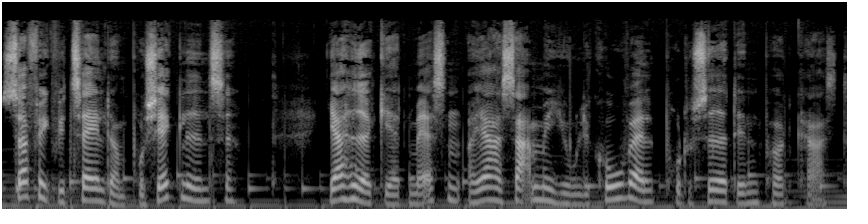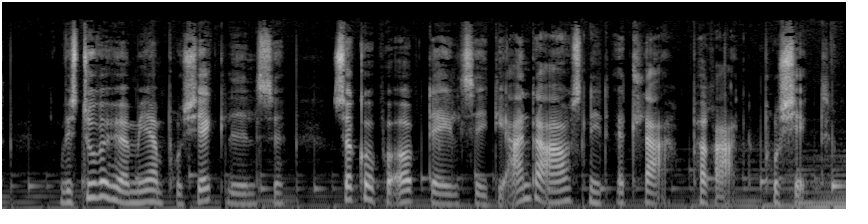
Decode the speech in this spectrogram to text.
Så fik vi talt om projektledelse. Jeg hedder Gert Madsen, og jeg har sammen med Julie Koval produceret denne podcast. Hvis du vil høre mere om projektledelse, så gå på opdagelse i de andre afsnit af Klar Parat Projekt.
